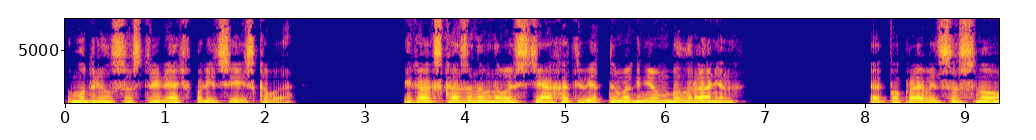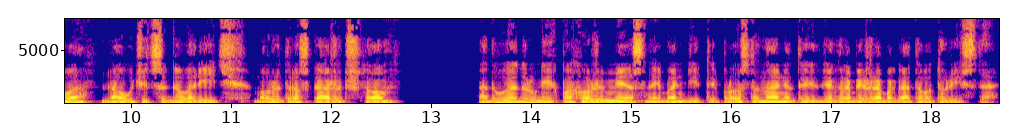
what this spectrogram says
умудрился стрелять в полицейского. И, как сказано в новостях, ответным огнем был ранен. Как поправиться снова, научится говорить, может, расскажет, что а двое других, похоже, местные бандиты, просто нанятые для грабежа богатого туриста.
